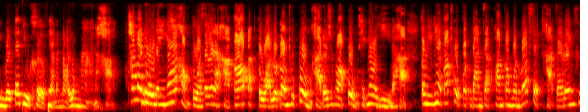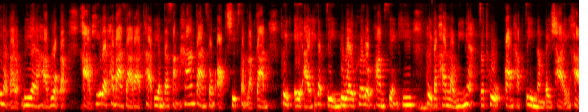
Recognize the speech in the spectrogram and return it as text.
inverted yield curve เนี่ยมันน้อยลงมานะคะ ถ้ามาดูในแง่ของตัวเซอร์นะคะ ก็ปรับตัวลดลงทุกกลุ่มค่ะ โดยเฉพาะกลุ่มเทคโนโลยีนะคะ ตรงนี้เนี่ยก็ถูกกดดันจากความกังวลว่าเฟดค่ะ จะเร่งขึ้นอัตราดอกเบี้ยนะคะ บวกกับข่าวที่รัฐบาลสหรัฐค่ะเตรียมจะสั่งห้ามการส่งออกชิปสำหรับการผลิต AI ให้กับจีนด้วย เพื่อลดความเสี่ยงที่ผลิตภัณฑ์เหล่านี้เนี่ยจะถูกกองทัพจีนนำไปใช้ค่ะ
